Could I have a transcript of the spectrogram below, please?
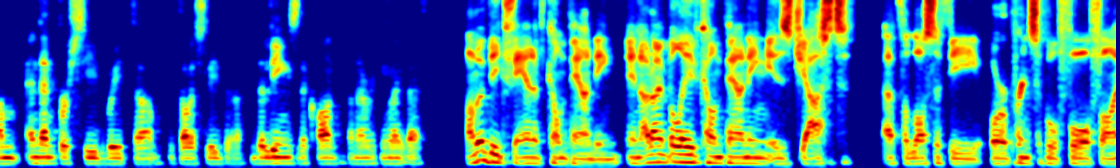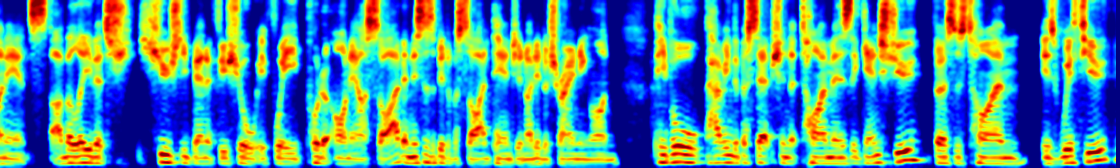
um, and then proceed with, um, with obviously the, the links, the content, and everything like that. I'm a big fan of compounding, and I don't believe compounding is just a philosophy or a principle for finance. I believe it's hugely beneficial if we put it on our side. And this is a bit of a side tangent. I did a training on people having the perception that time is against you versus time is with you.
